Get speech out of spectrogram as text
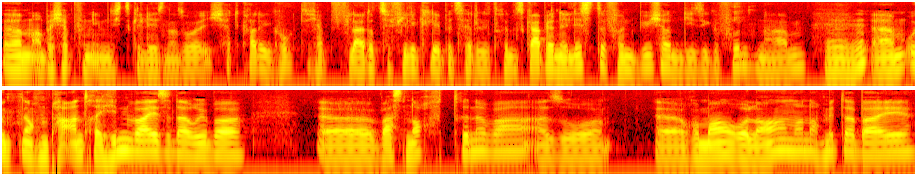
ähm, aber ich habe von ihm nichts gelesen. Also ich hatte gerade geguckt, ich habe leider zu viele Klebezettel drin. Es gab ja eine Liste von Büchern, die sie gefunden haben Mhm. ähm, und noch ein paar andere Hinweise darüber, äh, was noch drin war. Also äh, Roman Roland war noch mit dabei.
